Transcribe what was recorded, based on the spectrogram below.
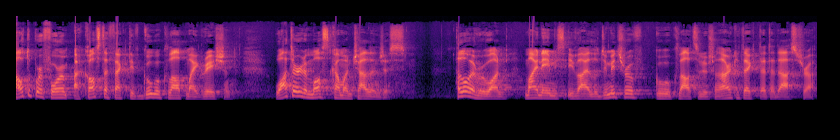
How to perform a cost effective Google Cloud migration. What are the most common challenges? Hello everyone, my name is Ivaylo Dimitrov, Google Cloud Solution Architect at Adastra,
